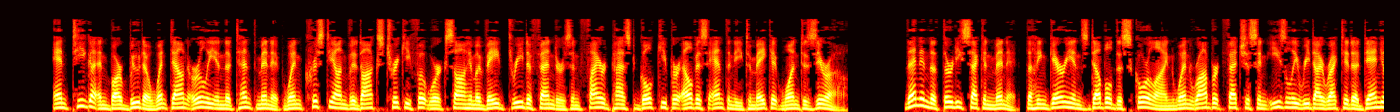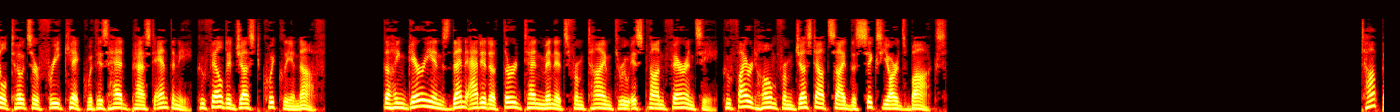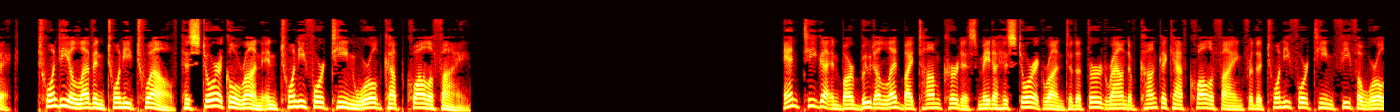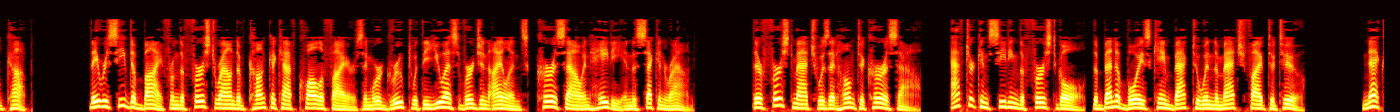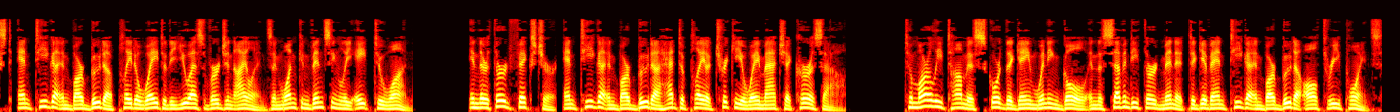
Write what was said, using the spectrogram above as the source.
Antigua and Barbuda went down early in the 10th minute when Krisztián Vadócz's tricky footwork saw him evade three defenders and fired past goalkeeper Elvis Anthony to make it 1–0. Then in the 32nd minute, the Hungarians doubled the scoreline when Róbert Feczesin easily redirected a Dániel Tőzsér free kick with his head past Anthony, who failed to adjust quickly enough. The Hungarians then added a third 10 minutes from time through István Ferenczi, who fired home from just outside the 6 yards box. 2011-2012 historical run in 2014 World Cup qualifying. Antigua and Barbuda led by Tom Curtis made a historic run to the third round of CONCACAF qualifying for the 2014 FIFA World Cup. They received a bye from the first round of CONCACAF qualifiers and were grouped with the U.S. Virgin Islands, Curaçao and Haiti in the second round. Their first match was at home to Curaçao. After conceding the first goal, the Benna boys came back to win the match 5–2. Next, Antigua and Barbuda played away to the U.S. Virgin Islands and won convincingly 8–1. In their third fixture, Antigua and Barbuda had to play a tricky away match at Curaçao. Tamarly Thomas scored the game-winning goal in the 73rd minute to give Antigua and Barbuda all three points.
